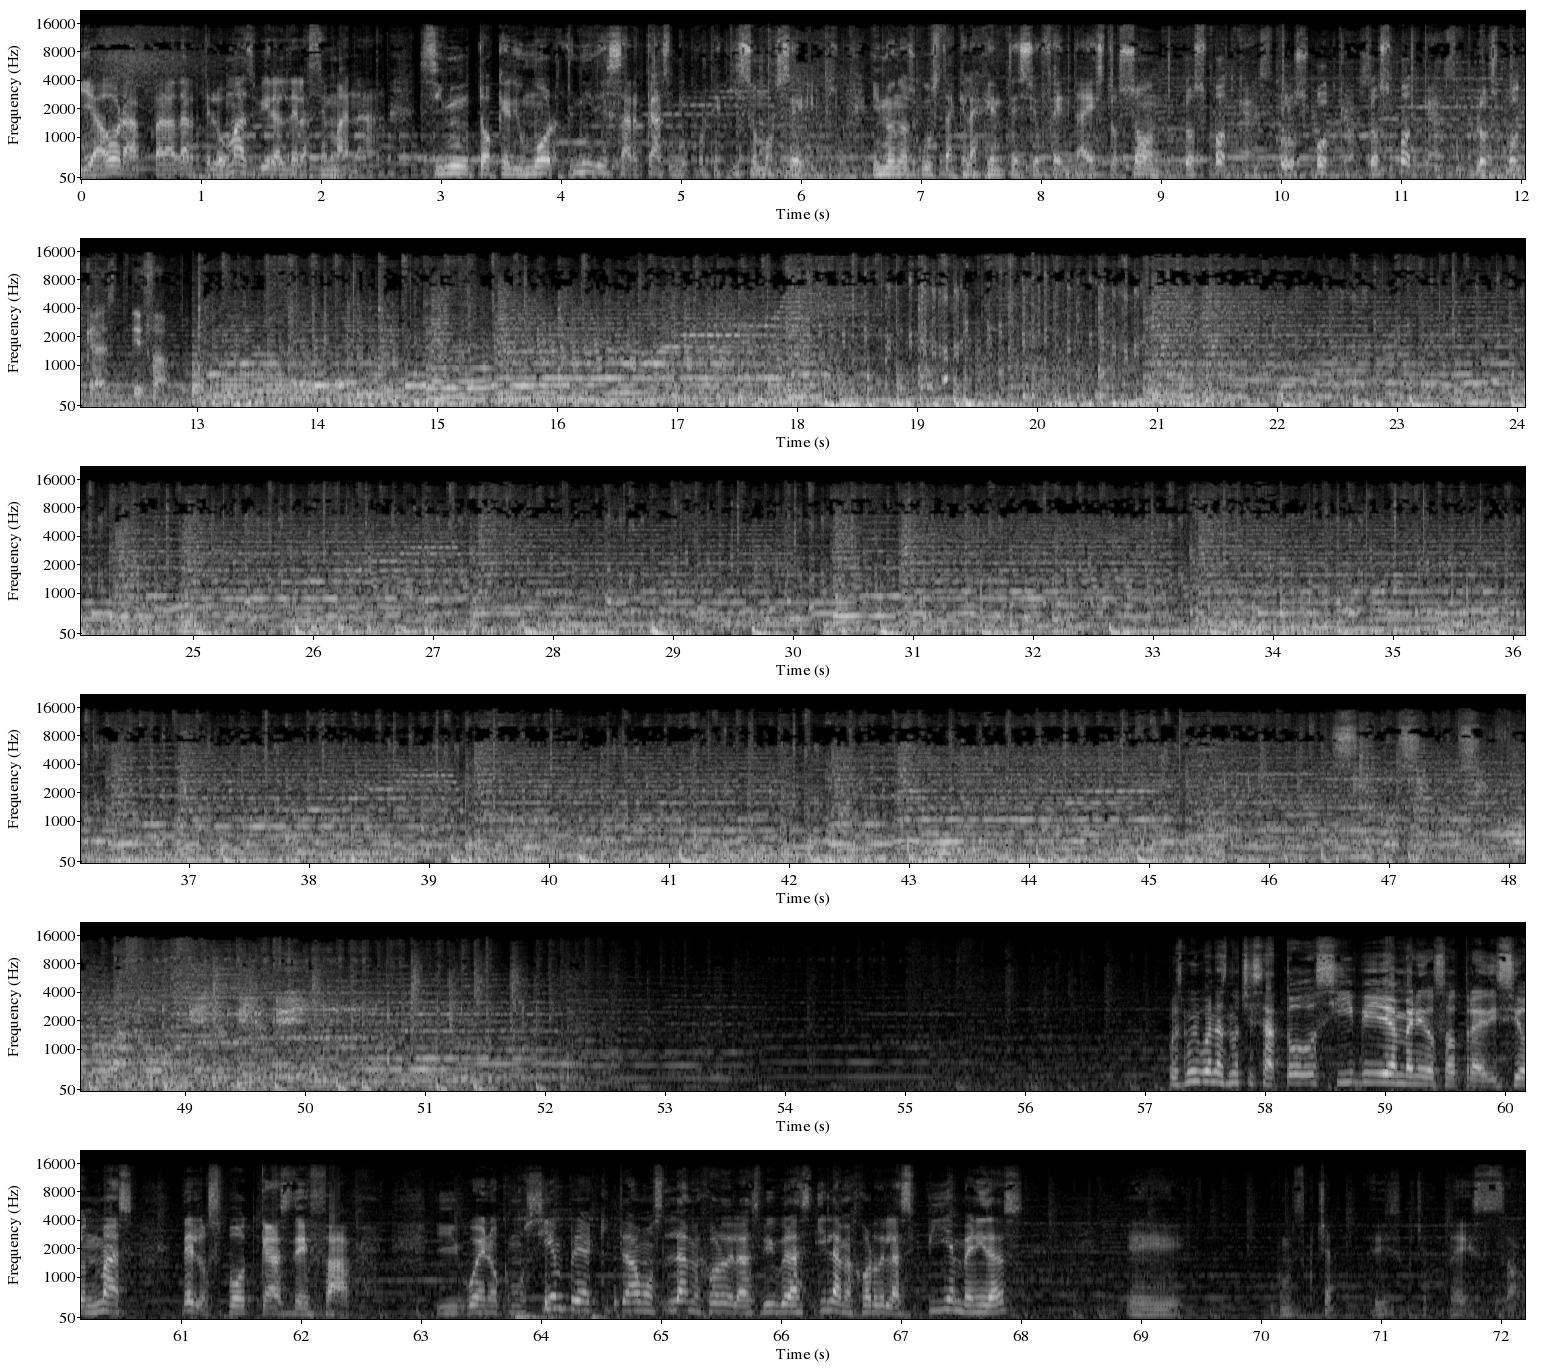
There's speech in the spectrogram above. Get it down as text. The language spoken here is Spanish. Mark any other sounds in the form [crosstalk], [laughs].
Y ahora para darte lo más viral de la semana, sin un toque de humor ni de sarcasmo, porque aquí somos serios y no nos gusta que la gente se ofenda. Estos son los podcasts, Los podcasts. los podcasts, los podcasts de Fab. Buenas noches a todos y bienvenidos a otra edición más de los podcasts de Fab. Y bueno, como siempre, aquí te damos la mejor de las vibras y la mejor de las bienvenidas. Eh, ¿Cómo se escucha? ¿Sí se escucha? Eso.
